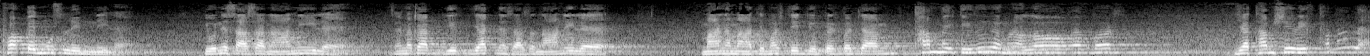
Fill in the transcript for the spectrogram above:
เพราะเป็นมุสลิมนี่แหละ อยู่ในศาสนานี่แหละใช่ไหมครับ ยึดยัดในศาสนานี่แหละ มานมาที่มัสยิดอยู่เป็นประจำทำไม่กี่เรื่องนะรออักบัรอย่าทำชีริกเท่านั้นแหละ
